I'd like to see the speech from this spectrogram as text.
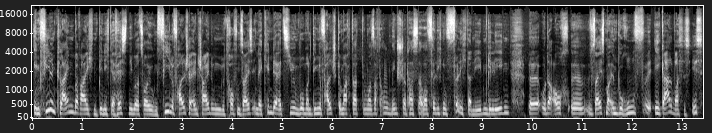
in vielen kleinen Bereichen bin ich der festen Überzeugung, viele falsche Entscheidungen getroffen, sei es in der Kindererziehung, wo man Dinge falsch gemacht hat, wo man sagt, oh Mensch, das hast du aber völlig nur völlig daneben gelegen, äh, oder auch äh, sei es mal im Beruf, äh, egal was es ist.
